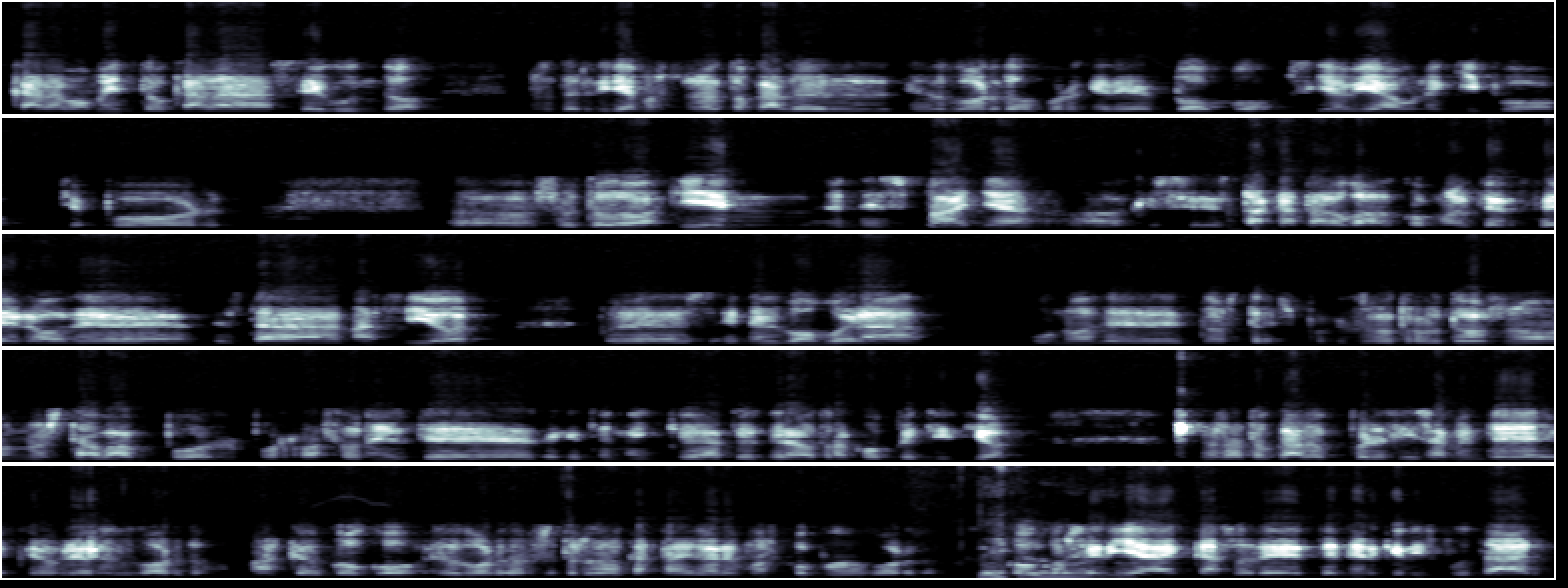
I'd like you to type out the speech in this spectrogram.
cada momento, cada segundo, nosotros diríamos que nos ha tocado el, el gordo, porque de bombo, si había un equipo que por Uh, sobre todo aquí en, en España, uh, que se está catalogado como el tercero de, de, esta nación, pues en el bombo era uno de dos, tres, porque los otros dos no, no estaban por, por razones de, de, que tienen que atender a otra competición. Nos ha tocado precisamente, creo que es el gordo, más que el coco, el gordo. Nosotros lo catalogaremos como el gordo. El coco sería en caso de tener que disputar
